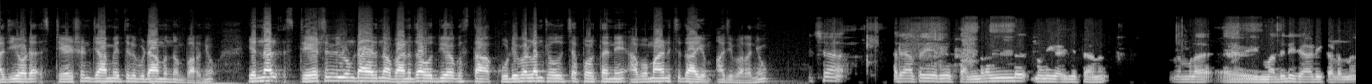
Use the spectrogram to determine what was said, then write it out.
അജിയോട് സ്റ്റേഷൻ ജാമ്യത്തിൽ വിടാമെന്നും പറഞ്ഞു. എന്നാൽ സ്റ്റേഷനിലുണ്ടായിരുന്ന വനിതാ ഉദ്യോഗസ്ഥ കുടിവെള്ളം ചോദിച്ചപ്പോൾ തന്നെ അപമാനിച്ചതായും അജി പറഞ്ഞു. ഉച്ച രാത്രി ഒരു പന്ത്രണ്ട് മണി കഴിഞ്ഞിട്ടാണ് നമ്മളെ ഈ മതിൽ ചാടി കടന്ന്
